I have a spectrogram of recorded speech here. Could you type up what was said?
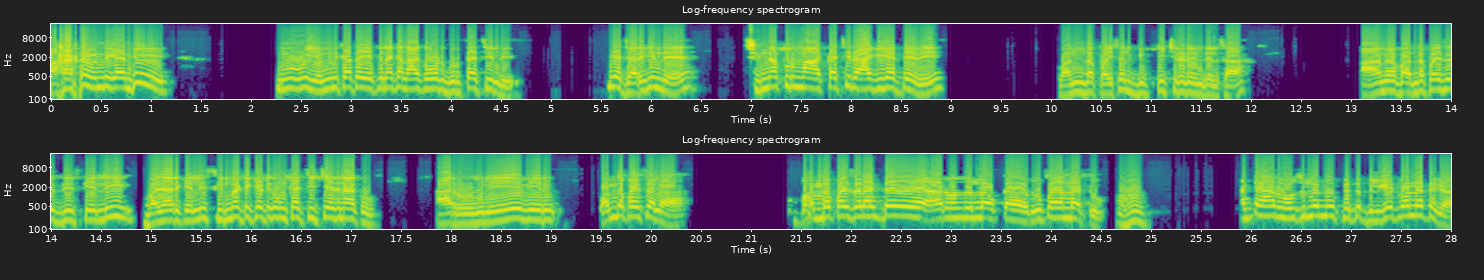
బాగానే ఉంది కానీ నువ్వు యముని కథ చెప్పినాక నాకు ఒకటి గుర్తొచ్చింది. ఇక జరిగిందే చిన్నప్పుడు మా అక్క వచ్చి రాఖీ కట్టేది. వంద పైసలు గిఫ్ట్ ఇచ్చిన నేను తెలుసా? ఆమె వంద పైసలు తీసుకెళ్ళి బజార్కి వెళ్ళి సినిమా టికెట్ కొనుకొచ్చి ఇచ్చేది నాకు. ఆ రోజులే వేరు. వంద పైసలా? వంద పైసలు అంటే ఆ రోజుల్లో ఒక రూపాయి అన్నట్టు. అంటే ఆ రోజుల్లో నువ్వు పెద్ద బిల్గేట్ అన్నట్టుగా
